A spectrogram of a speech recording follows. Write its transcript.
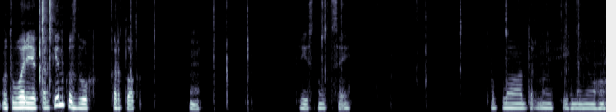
утворює картинку з двох карток. Тріснув цей. Топ-ладер, ну і фіг на нього.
